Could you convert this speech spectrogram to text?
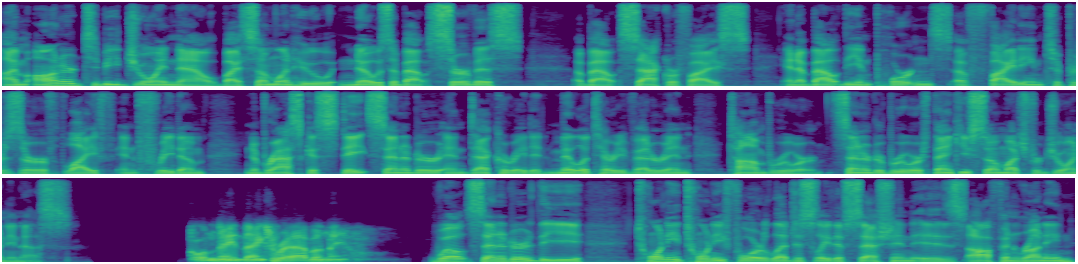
I'm honored to be joined now by someone who knows about service, about sacrifice, and about the importance of fighting to preserve life and freedom. Nebraska State Senator and decorated military veteran Tom Brewer. Senator Brewer, thank you so much for joining us. Well, Nate, thanks for having me. Well, Senator, the 2024 legislative session is off and running,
